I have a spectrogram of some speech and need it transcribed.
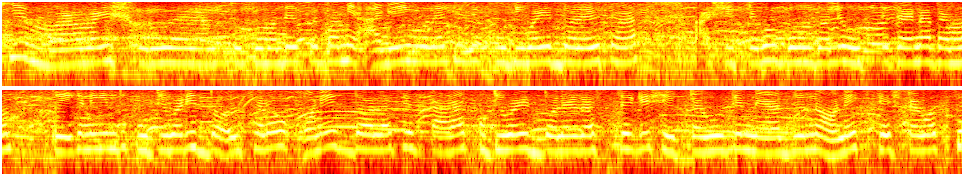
কি মারামারি শুরু হয়ে গেল? তো তোমাদেরকে তো আমি আগেই বলেছি যে কুটিবাড়ির দলের ছাড়া আর শিব ঠাকুর কোনো দলে উঠতে চায় না তেমন। তো এখানে কিন্তু কুটিবাড়ির দল ছাড়াও অনেক দল আছে। তারা কুটিবাড়ির দলের কাছ থেকে শিব ঠাকুরকে নেওয়ার জন্য অনেক চেষ্টা করছে।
